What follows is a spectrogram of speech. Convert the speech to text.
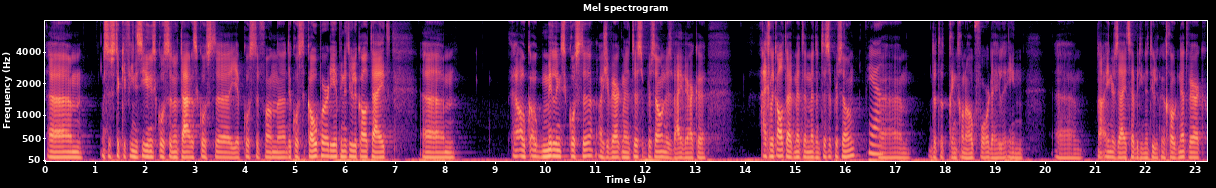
Ja. Um, dus een stukje financieringskosten, notariskosten. Je hebt kosten van uh, de kostenkoper, die heb je natuurlijk altijd. Um, uh, ook, ook middelingskosten als je werkt met een tussenpersoon. Dus wij werken eigenlijk altijd met een, met een tussenpersoon. Ja. Um, dat, dat brengt gewoon een hoop voordelen in. Um, nou, enerzijds hebben die natuurlijk een groot netwerk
